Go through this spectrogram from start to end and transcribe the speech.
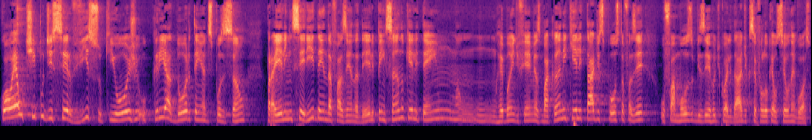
Qual é o tipo de serviço que hoje o criador tem à disposição para ele inserir dentro da fazenda dele, pensando que ele tem um, um, um rebanho de fêmeas bacana e que ele está disposto a fazer o famoso bezerro de qualidade que você falou que é o seu negócio.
